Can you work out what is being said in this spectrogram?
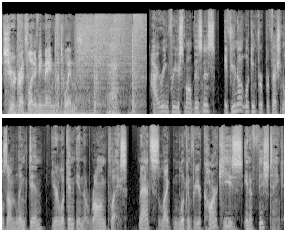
she regrets letting me name the twins. Hiring for your small business? If you're not looking for professionals on LinkedIn, you're looking in the wrong place. That's like looking for your car keys in a fish tank.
